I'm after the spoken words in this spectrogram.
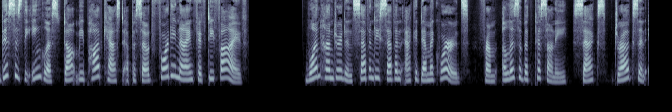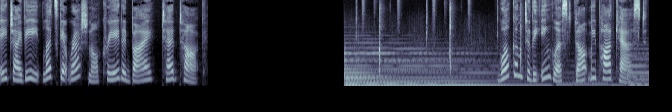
This is the Englist.me podcast episode 4955. 177 academic words from Elizabeth Pisani, Sex, Drugs and HIV. Let's Get Rational, created by TED Talk. Welcome to the Englist.me podcast.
